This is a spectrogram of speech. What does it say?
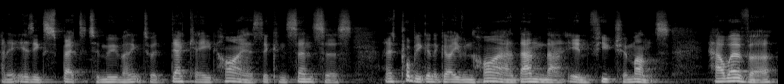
and it is expected to move, I think, to a decade high as the consensus, and it's probably going to go even higher than that in future months. However,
